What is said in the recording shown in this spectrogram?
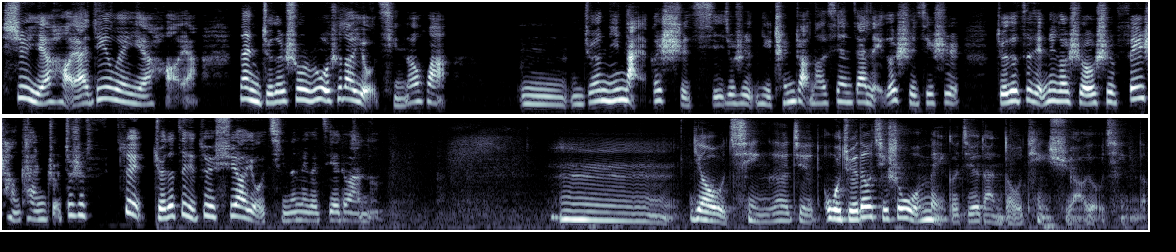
序也好呀，地位也好呀。那你觉得说，如果说到友情的话，嗯，你觉得你哪个时期，就是你成长到现在哪个时期是觉得自己那个时候是非常看重，就是最觉得自己最需要友情的那个阶段呢？嗯，友情的阶段，我觉得其实我每个阶段都挺需要友情的。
